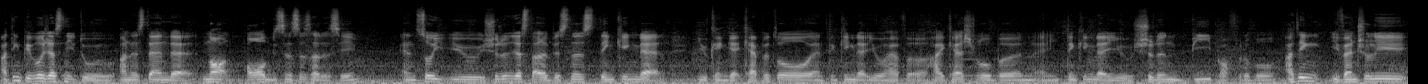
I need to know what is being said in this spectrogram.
I think people just need to understand that not all businesses are the same, and so you shouldn't just start a business thinking that you can get capital and thinking that you have a high cash flow burn and thinking that you shouldn't be profitable. I think eventually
